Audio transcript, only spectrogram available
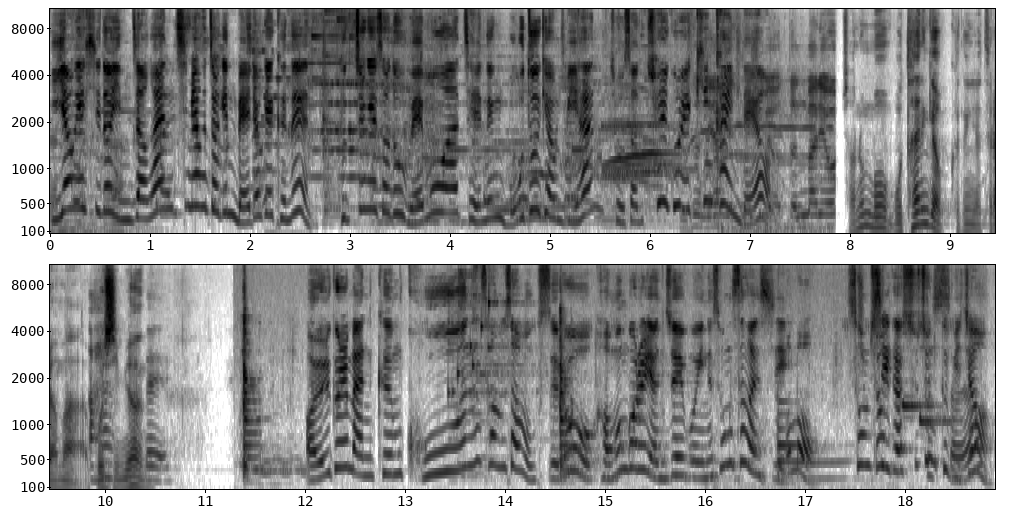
이영애 씨도 인정한 치명적인 매력의 그는 극 중에서도 외모와 재능 모두 겸비한 조선 최고의 킹카인데요. 저는 뭐 못하는 게 없거든요. 드라마 보시면 네. 얼굴만큼 고운 섬섬 옥수로 검은고를 연주해 보이는 송승헌 씨. 어머. 솜씨가 수준급이죠.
